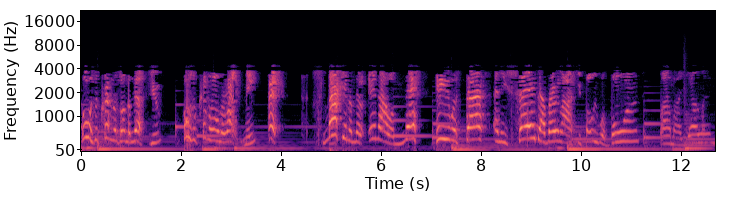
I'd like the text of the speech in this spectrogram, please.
Who was the criminals on the left? You. Who was the criminal on the right? Me. Hey! Smack in the middle, in our mess, he was there and he saved our very lives. Before we were born, am I yelling?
